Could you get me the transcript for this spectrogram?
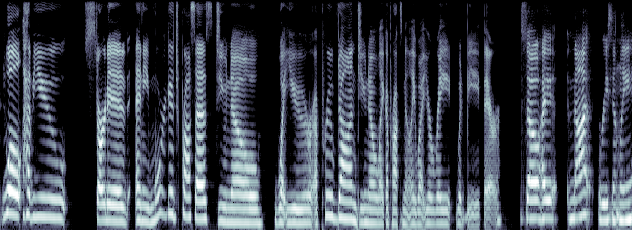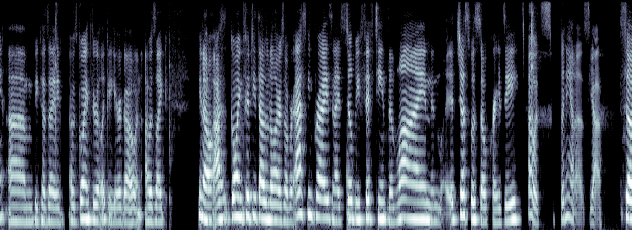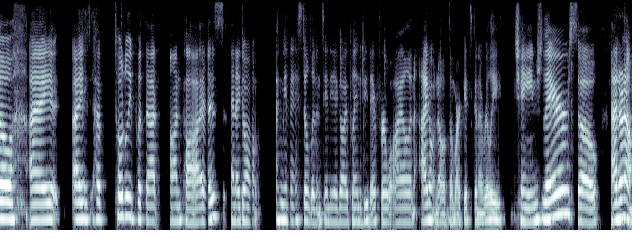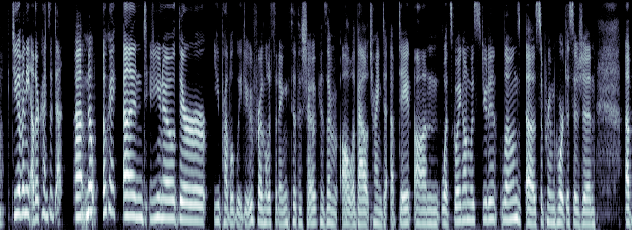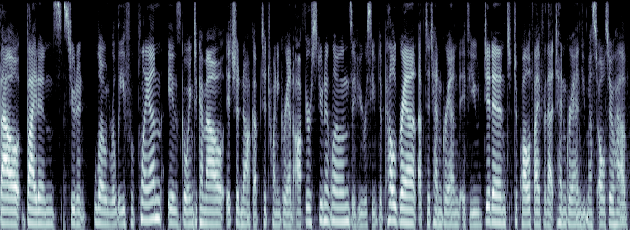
Well, have you started any mortgage process? Do you know what you're approved on? Do you know like approximately what your rate would be there? so I not recently um because I I was going through it like a year ago and I was like, you know, going $50,000 over asking price and I'd still be 15th in line and it just was so crazy. Oh, it's bananas. Yeah. So I I have totally put that on pause and I don't I mean I still live in San Diego. I plan to be there for a while and I don't know if the market's going to really change there. So I don't know. Do you have any other kinds of debt? Um nope. Okay. And you know, there, you probably do from listening to the show because I'm all about trying to update on what's going on with student loans. A Supreme Court decision about Biden's student loan relief plan is going to come out. It should knock up to 20 grand off your student loans if you received a Pell Grant, up to 10 grand if you didn't. To qualify for that 10 grand, you must also have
